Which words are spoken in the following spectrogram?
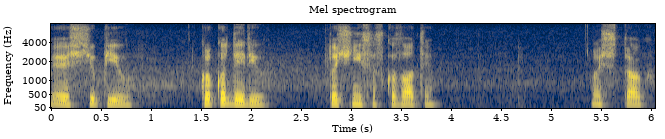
е, щупів, крокодилів, точніше сказати. Ось так.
